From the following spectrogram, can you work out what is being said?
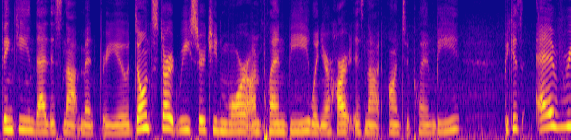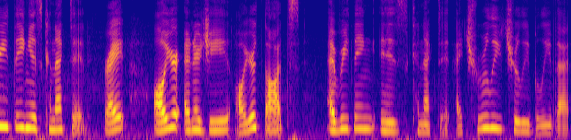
thinking that it's not meant for you. Don't start researching more on plan B when your heart is not onto plan B because everything is connected, right? All your energy, all your thoughts, everything is connected. I truly, truly believe that.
